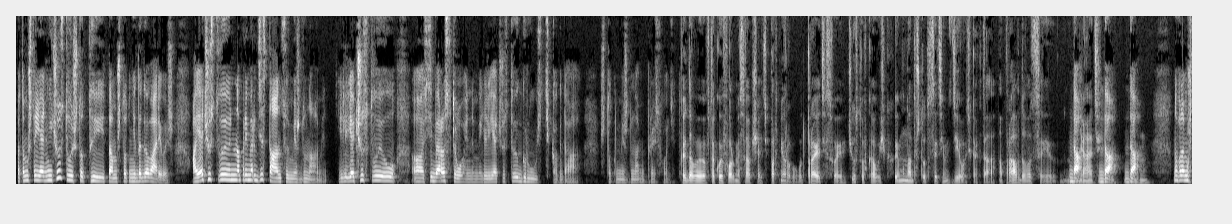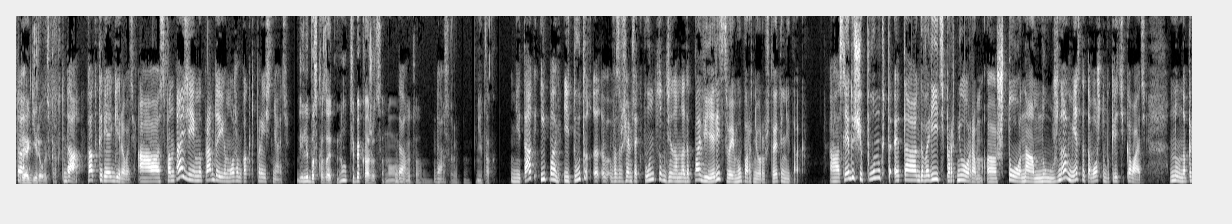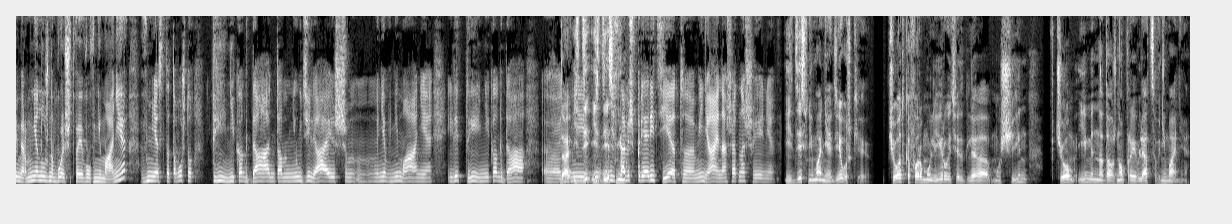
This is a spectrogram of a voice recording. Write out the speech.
Потому что я не чувствую, что ты там что-то не договариваешь, а я чувствую, например, дистанцию между нами. Или я чувствую э, себя расстроенным, или я чувствую грусть, когда что-то между нами происходит. Когда вы в такой форме сообщаете партнеру вот про эти свои чувства в кавычках, ему надо что-то с этим сделать, как-то оправдываться и да, менять. Да, да. Угу. Ну, потому что... Реагировать как-то. Да, как-то реагировать. А с фантазией мы, правда, ее можем как-то прояснять. И либо сказать, ну, тебе кажется, но да. это да. абсолютно не так. Не так. И, по... и тут э, э, возвращаемся к пункту, где нам надо поверить своему партнеру, что это не так. А следующий пункт – это говорить партнерам, э, что нам нужно, вместо того, чтобы критиковать. Ну, например, мне нужно больше твоего внимания, вместо того, что ты никогда там не уделяешь мне внимания, или ты никогда э, да, не, и здесь, и здесь не ставишь приоритет э, меня и наши отношения. И здесь внимание девушки четко формулируйте для мужчин, в чем именно должно проявляться внимание.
